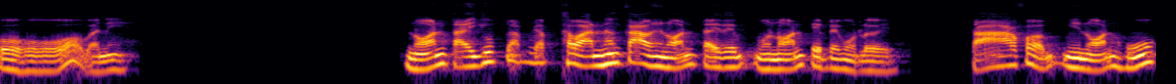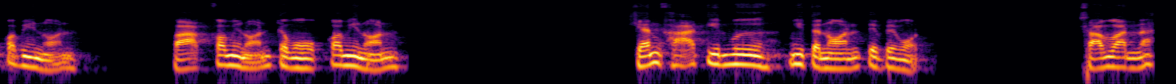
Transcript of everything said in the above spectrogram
โอ้โหวันนี้ หนอนไตยุบยับยับทวารทั้งเก้าในหนอนไตเต็มหมดหนอนเต็มไปหมดเลย ตาก็มีหนอน หูก็มีหนอน ปากก็มีหนอน จมูกก็มีหนอน แขนขาตีนมือมีแต่หนอนเต็มไปหมด สามวันนะ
